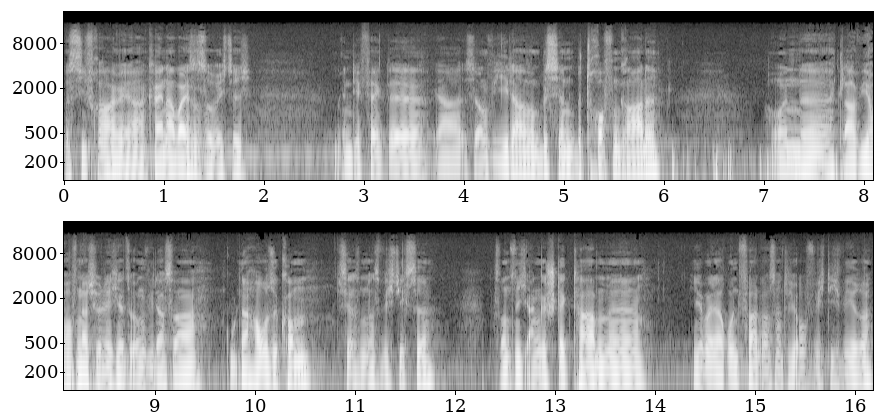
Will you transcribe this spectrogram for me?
Das ist die Frage, ja. Keiner weiß es so richtig. Im Endeffekt äh, ja, ist ja irgendwie jeder so ein bisschen betroffen gerade. Und äh, klar, wir hoffen natürlich jetzt irgendwie, dass wir gut nach Hause kommen. Das ist ja erstmal das Wichtigste. Dass wir uns nicht angesteckt haben äh, hier bei der Rundfahrt, was natürlich auch wichtig wäre.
